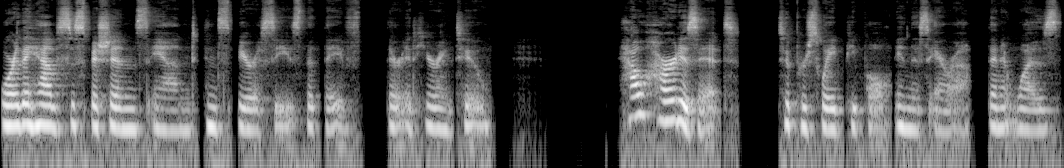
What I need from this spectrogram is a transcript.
or they have suspicions and conspiracies that they've they're adhering to. How hard is it to persuade people in this era than it was,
